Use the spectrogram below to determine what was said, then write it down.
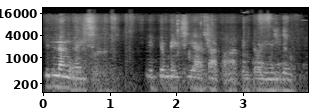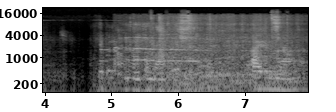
Yun lang guys. Medyo mixy yata ang ating tornilyo. Hindi ko na alam kung bakit. Ayaw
